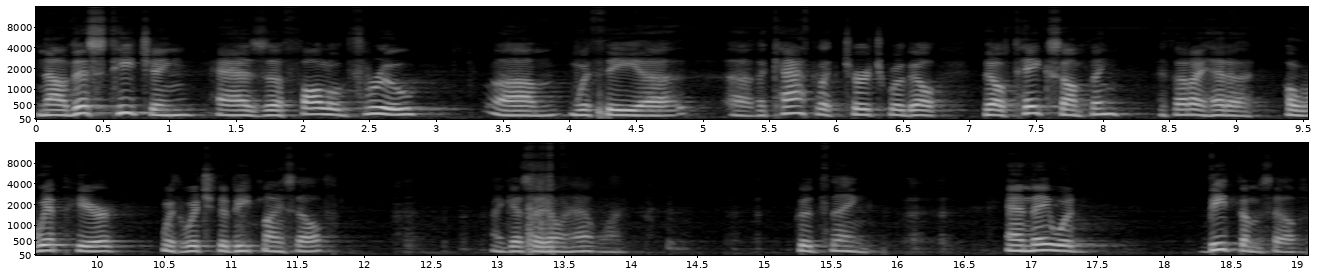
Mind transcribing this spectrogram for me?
Now, this teaching has uh, followed through um, with the, uh, uh, the Catholic Church where they'll, they'll take something. I thought I had a, a whip here with which to beat myself. I guess I don't have one. Good thing. And they would beat themselves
